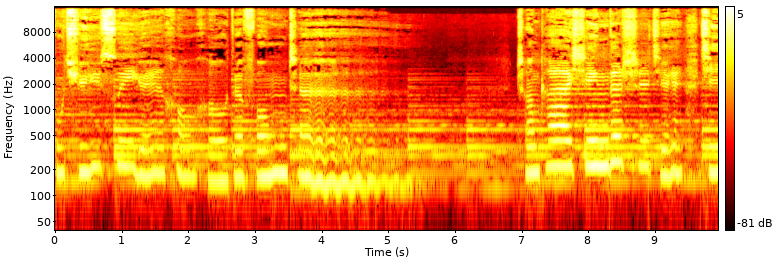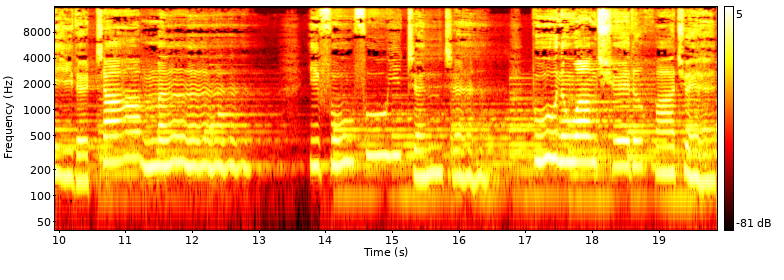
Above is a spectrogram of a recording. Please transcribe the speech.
拂去岁月厚厚的风尘，敞开新的世界，记忆的闸门，一幅幅一帧帧不能忘却的画卷，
